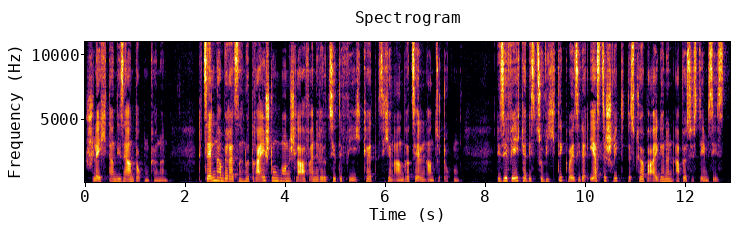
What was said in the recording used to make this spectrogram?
schlecht an diese andocken können. Die Zellen haben bereits nach nur drei Stunden ohne Schlaf eine reduzierte Fähigkeit, sich an andere Zellen anzudocken. Diese Fähigkeit ist zu wichtig, weil sie der erste Schritt des körpereigenen Abwehrsystems ist –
